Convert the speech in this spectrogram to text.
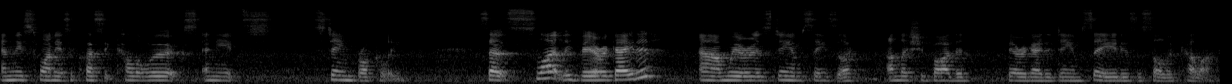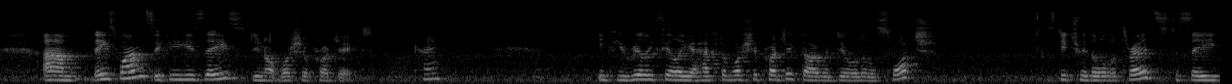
And this one is a classic Colourworks, and it's steamed broccoli. So it's slightly variegated, um, whereas DMC's like, unless you buy the variegated DMC, it is a solid colour. Um, these ones, if you use these, do not wash your project. Okay if you really feel you have to wash your project, I would do a little swatch, stitch with all the threads to see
